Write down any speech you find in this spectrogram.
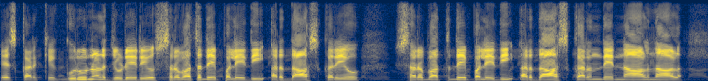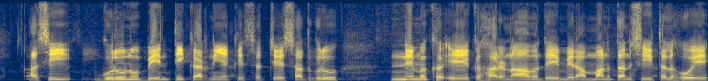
ਇਸ ਕਰਕੇ ਗੁਰੂ ਨਾਲ ਜੁੜੇ ਰਹੋ, ਸਰਬੱਤ ਦੇ ਭਲੇ ਦੀ ਅਰਦਾਸ ਕਰਿਓ। ਸਰਬੱਤ ਦੇ ਭਲੇ ਦੀ ਅਰਦਾਸ ਕਰਨ ਦੇ ਨਾਲ ਨਾਲ ਅਸੀਂ ਗੁਰੂ ਨੂੰ ਬੇਨਤੀ ਕਰਨੀ ਹੈ ਕਿ ਸੱਚੇ ਸਤਿਗੁਰੂ ਨਿਮਖ ਏਕ ਹਰ ਨਾਮ ਦੇ ਮੇਰਾ ਮਨ ਤਨ ਸ਼ੀਤਲ ਹੋਏ,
